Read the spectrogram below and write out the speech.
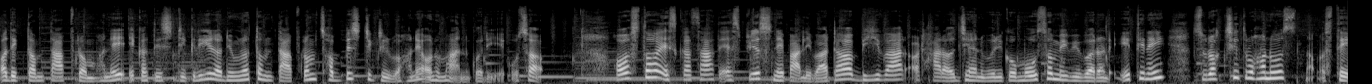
अधिकतम तापक्रम भने एकतिस डिग्री र न्यूनतम तापक्रम छब्बीस डिग्री रहने अनुमान गरिएको छ। हवस् त यसका साथ एसपीएस नेपालीबाट बिहिबार अठार जनवरीको मौसमी विवरण यति नै। सुरक्षित रहनुहोस्। नमस्ते।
